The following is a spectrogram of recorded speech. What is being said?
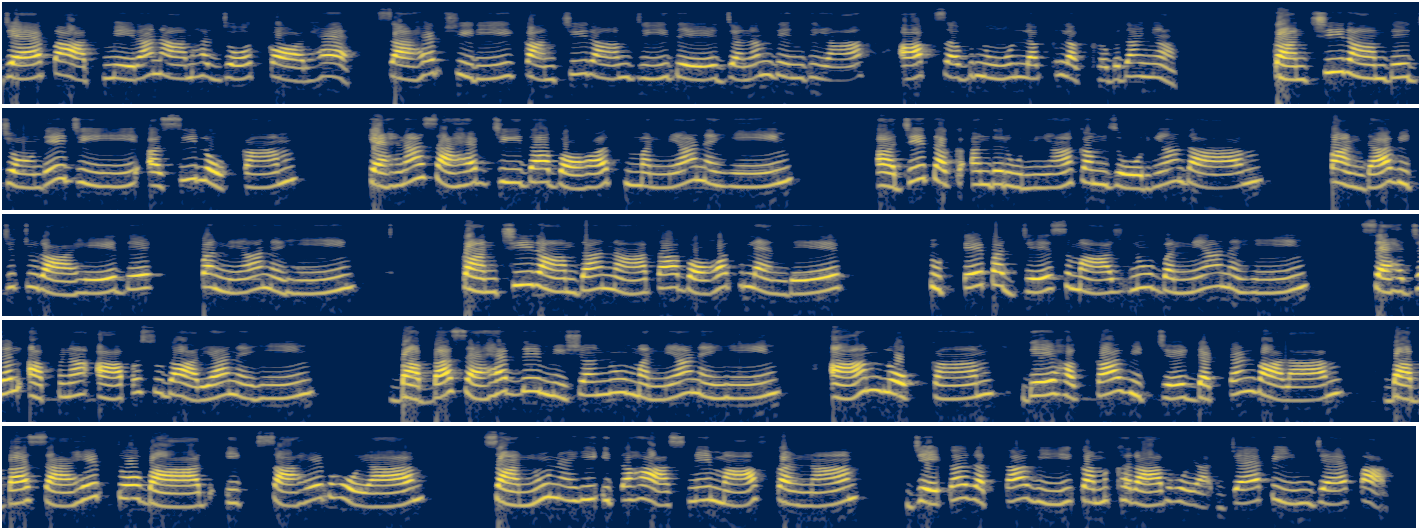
ਜੈ ਭਾਰਤ, ਮੇਰਾ ਨਾਮ ਹਰਜੋਤ ਕੌਰ ਹੈ। ਸਾਹਿਬ ਸ਼੍ਰੀ ਕਾਂਚੀ ਰਾਮ ਜੀ ਦੇ ਜਨਮ ਦਿਨ ਦੀਆਂ ਆਪ ਸਭ ਨੂੰ ਲੱਖ ਲੱਖ ਵਧਾਈਆਂ। ਕਾਂਚੀ ਰਾਮ ਦੇ ਜਿਉਂਦੇ ਜੀ ਅਸੀਂ ਲੋਕਾਂ, ਕਹਿਣਾ ਸਾਹਿਬ ਜੀ ਦਾ ਬਹੁਤ ਮੰਨਿਆ ਨਹੀਂ। ਅਜੇ ਤੱਕ ਅੰਦਰੂਨੀਆਂ ਕਮਜ਼ੋਰੀਆਂ ਦਾ ਭਾਂਡਾ ਵਿੱਚ ਚੁਰਾਹੇ ਦੇ ਭੰਨਿਆ ਨਹੀਂ। ਕਾਂਚੀ ਰਾਮ ਦਾ ਨਾਂ ਤਾਂ ਬਹੁਤ ਲੈਂਦੇ। ਟੁੱਟੇ ਭੱਜੇ ਸਮਾਜ ਨੂੰ ਬੰਨਿਆ ਨਹੀਂ। ਸਹਿਜਲ ਆਪਣਾ ਆਪ ਸੁਧਾਰਿਆ ਨਹੀਂ। ਬਾਬਾ ਸਾਹਿਬ ਦੇ ਮਿਸ਼ਨ ਨੂੰ ਮੰਨਿਆ ਨਹੀਂ। ਆਮ ਲੋਕਾਂ ਦੇ ਹੱਕਾਂ ਵਿੱਚ ਡਟਣ ਵਾਲਾ ਬਾਬਾ ਸਾਹਿਬ ਤੋਂ ਬਾਅਦ ਇੱਕ ਸਾਹਿਬ ਹੋਇਆ। ਸਾਨੂੰ ਨਹੀਂ ਇਤਿਹਾਸ ਨੇ ਮਾਫ ਕਰਨਾ। ਜੇਕਰ ਰੱਤਾ ਵੀ ਕੰਮ ਖਰਾਬ ਹੋਇਆ, ਜੈ ਭੀਮ, ਜੈ ਭਾਰਤ।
